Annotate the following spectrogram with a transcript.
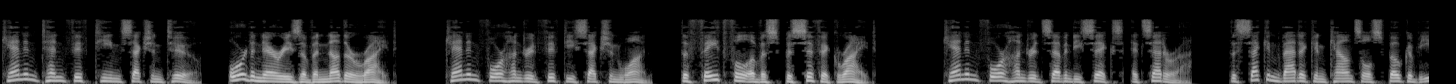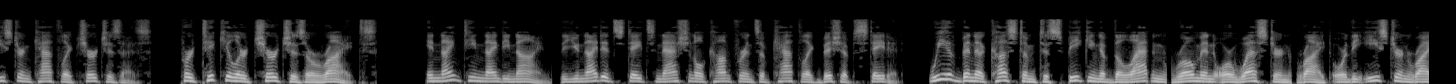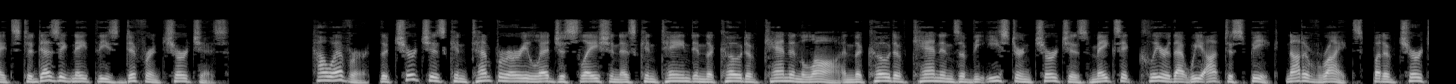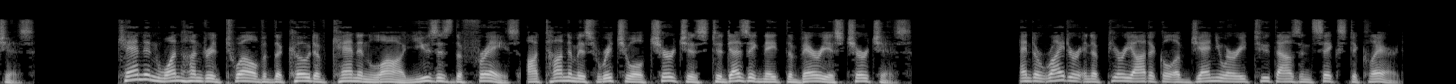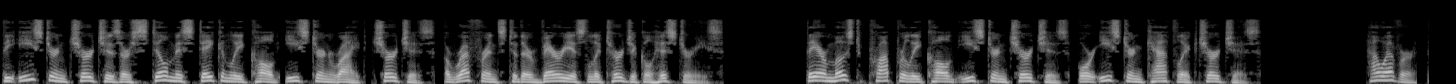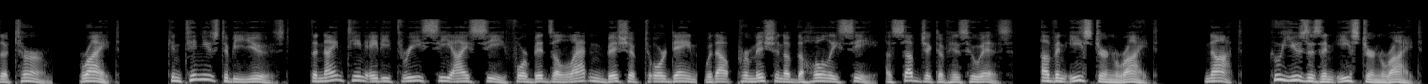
Canon 1015 Section 2, "'ordinaries of another rite' Canon 450 Section 1, "'the faithful of a specific rite' Canon 476, etc. The Second Vatican Council spoke of Eastern Catholic churches as particular churches or rites. In 1999, the United States National Conference of Catholic Bishops stated, "We have been accustomed to speaking of the Latin Roman or Western rite or the Eastern rites to designate these different churches." However, the Church's contemporary legislation as contained in the Code of Canon Law and the Code of Canons of the Eastern Churches makes it clear that we ought to speak, not of rites, but of churches. Canon 112 of the Code of Canon Law uses the phrase autonomous ritual churches to designate the various churches. And a writer in a periodical of January 2006 declared, the Eastern churches are still mistakenly called Eastern Rite churches, a reference to their various liturgical histories. They are most properly called Eastern churches, or Eastern Catholic churches. However, the term, rite, continues to be used. The 1983 CIC forbids a Latin bishop to ordain, without permission of the Holy See, a subject of his who is of an Eastern rite, not who uses an Eastern rite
